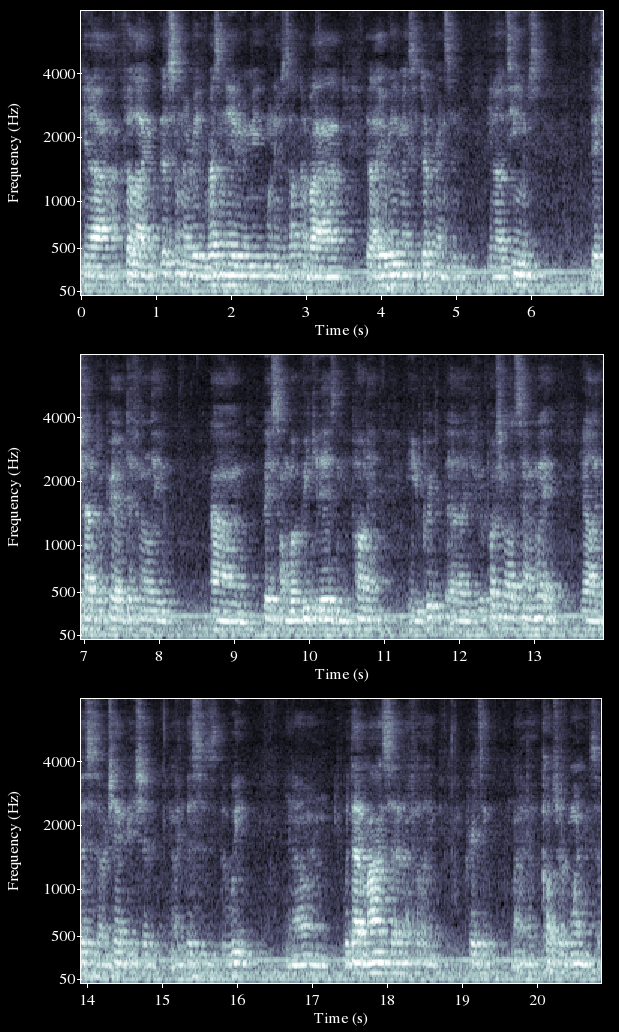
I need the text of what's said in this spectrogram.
you know, I feel like there's something that really resonated with me when he was talking about how you know, it really makes a difference, and you know, teams they try to prepare differently um, based on what week it is and the opponent. And you pre- uh, you approach it all the same way. You know, like this is our championship. Like this is the week. You know, and with that mindset, I feel like creates a, a culture of winning. So.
